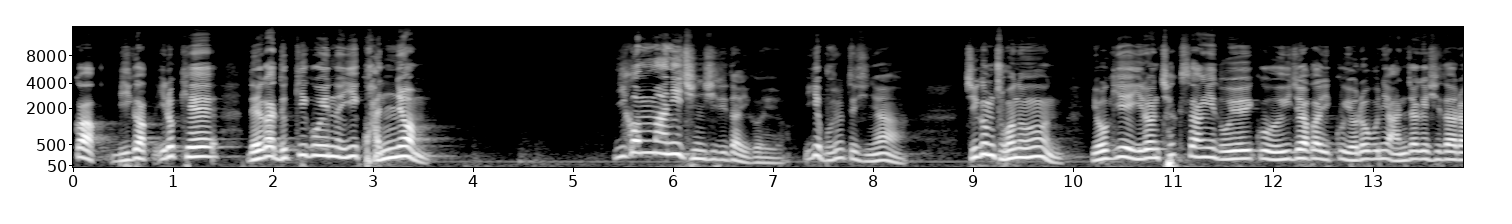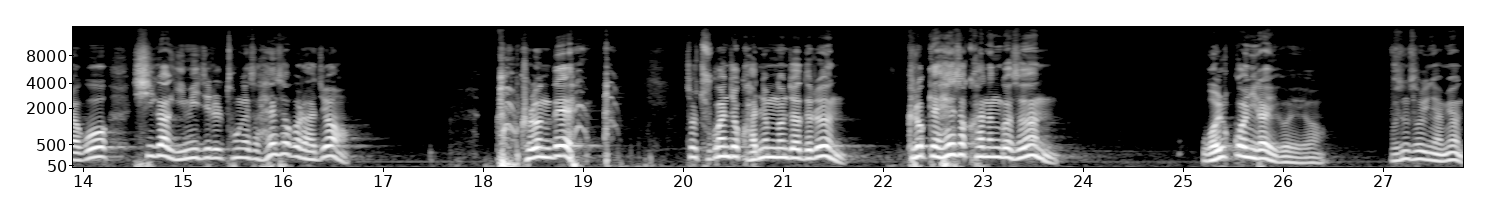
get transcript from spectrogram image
촉각, 미각 이렇게 내가 느끼고 있는 이 관념 이것만이 진실이다 이거예요. 이게 무슨 뜻이냐? 지금 저는 여기에 이런 책상이 놓여 있고 의자가 있고 여러분이 앉아 계시다라고 시각 이미지를 통해서 해석을 하죠. 그런데 저 주관적 관념론자들은 그렇게 해석하는 것은 월권이라 이거예요. 무슨 소리냐면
